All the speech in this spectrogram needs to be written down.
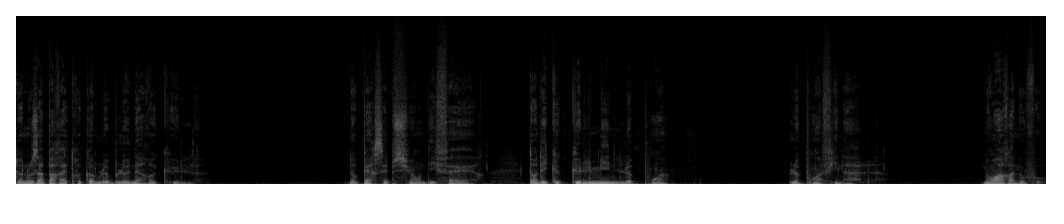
doit nous apparaître comme le bleu d'un recul. Nos perceptions diffèrent, tandis que culmine le point, le point final. Noir à nouveau.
